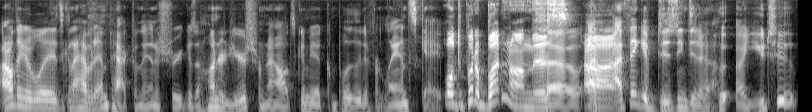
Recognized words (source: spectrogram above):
I don't think it really is going to have an impact on the industry because 100 years from now, it's going to be a completely different landscape. Well, to put a button on this, so uh, I, I think if Disney did a, a YouTube,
